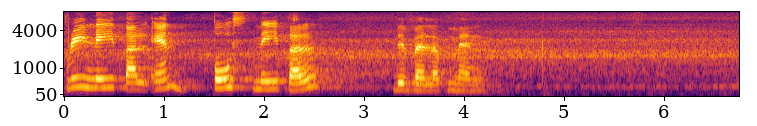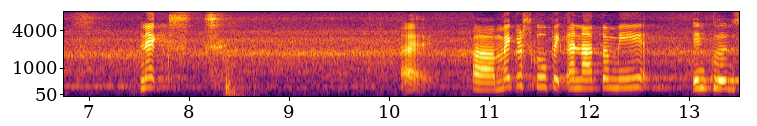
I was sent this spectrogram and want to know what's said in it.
prenatal and postnatal development. Next, uh, uh, microscopic anatomy includes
